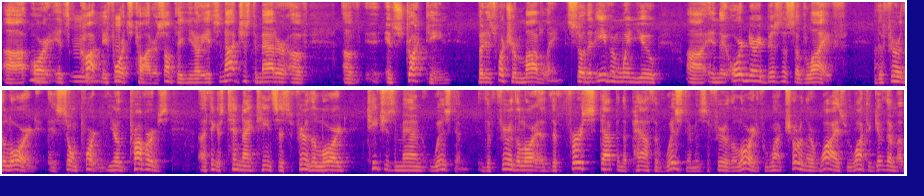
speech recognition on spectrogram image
Uh, or it's mm. caught before it's taught or something. You know, it's not just a matter of of instructing, but it's what you're modeling. So that even when you, uh, in the ordinary business of life, the fear of the Lord is so important. You know, the Proverbs, I think it's 1019 says, the fear of the Lord teaches a man wisdom. The fear of the Lord, the first step in the path of wisdom is the fear of the Lord. If we want children that are wise, we want to give them a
